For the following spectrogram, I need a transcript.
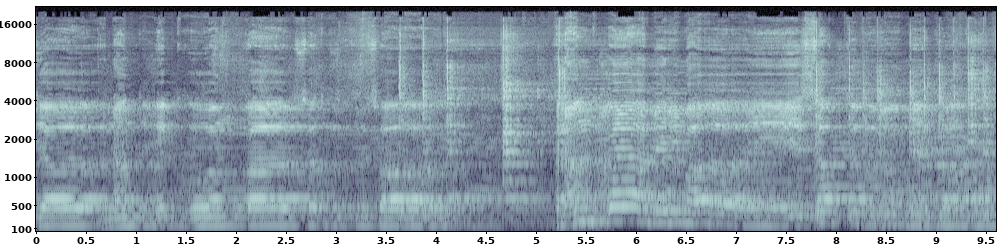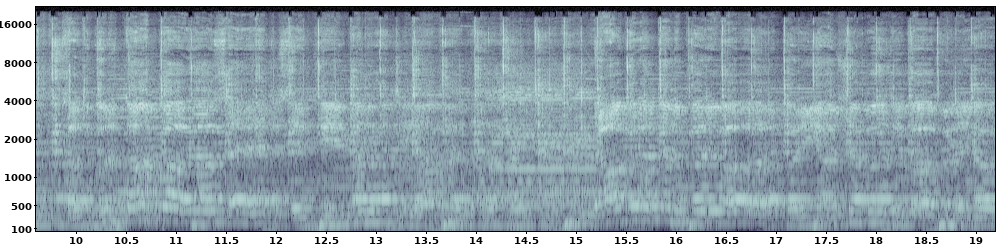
ਤੀਜਾ ਆਨੰਦ ਇੱਕ ਓੰਕਾਰ ਸਤਿਗੁਰ ਪ੍ਰਸਾਦ ਆਨੰਦ ਪਿਆ ਮੇਰੀ ਮਾਏ, ਸਤਿਗੁਰੂ ਮੈਂ ਪਾ ਸਤਿਗੁਰ ਤਾਂ ਪਾਇਆ ਸਹਿਜ ਸਿੱਧੀ ਮਨ ਰਖਿਆ ਮਤਾ ਰਾਗ ਰਤਨ ਪਰਵਾਰ, ਕਰਿਆ ਸ਼ਬਦ ਗਾਵਣਿਆ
